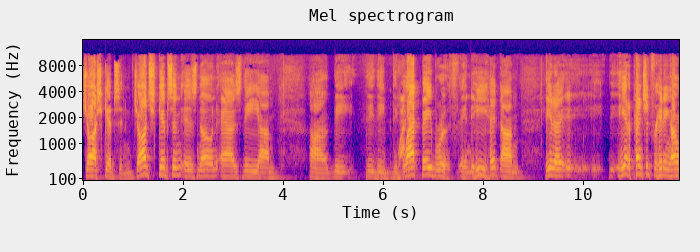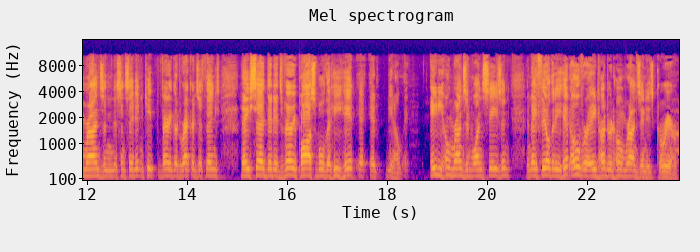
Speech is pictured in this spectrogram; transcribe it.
Josh Gibson. Josh Gibson is known as the um, uh, the the the, the Black. Babe Ruth, and he hit. Um, he had a he had a penchant for hitting home runs, and since they didn't keep very good records of things, they said that it's very possible that he hit at, at, you know 80 home runs in one season, and they feel that he hit over 800 home runs in his career.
